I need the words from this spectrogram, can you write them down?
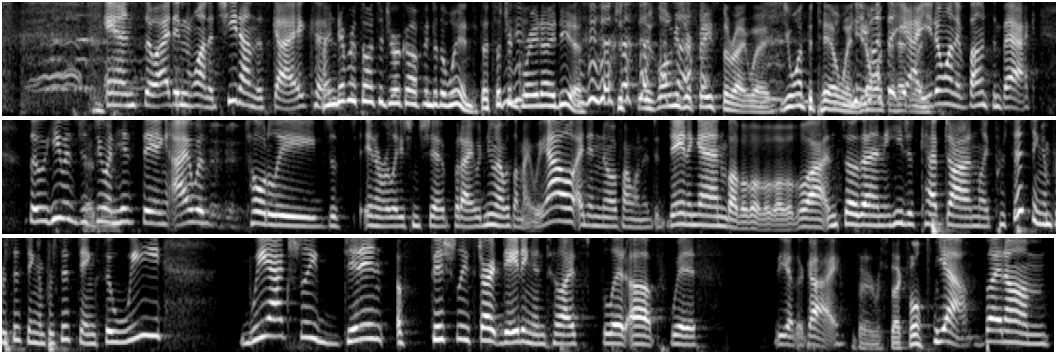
and so I didn't want to cheat on this guy. Cause I never thought to jerk off into the wind. That's such a great idea. Just as long as you're faced the right way. You want the tailwind. You, You don't want the, the, yeah, you don't want it bouncing back. So he was just doing his thing. I was totally just in a relationship, but I knew I was on my way out. I didn't know if I wanted to date again. Blah blah blah blah blah blah blah. And so then he just kept on like persisting and persisting and persisting. So we we actually didn't officially start dating until I split up with the other guy. Very respectful. Yeah, but um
